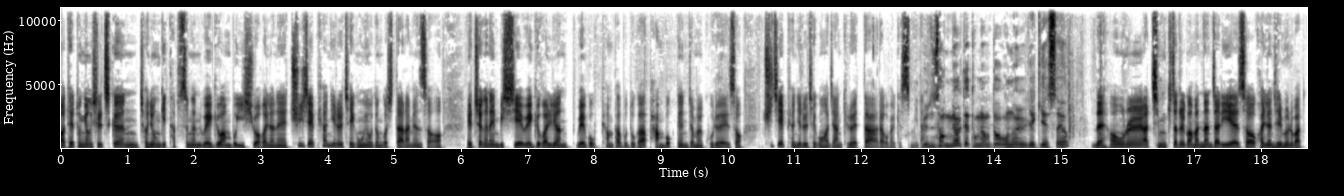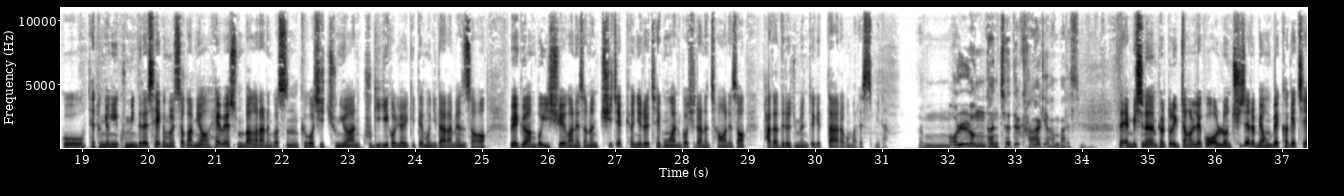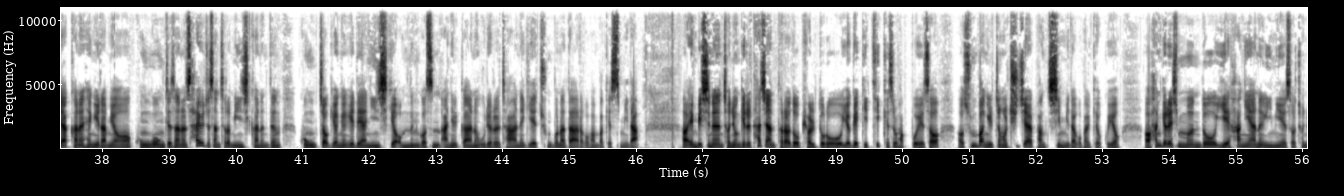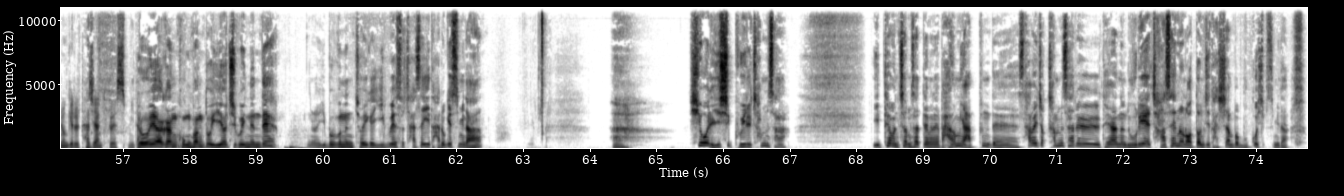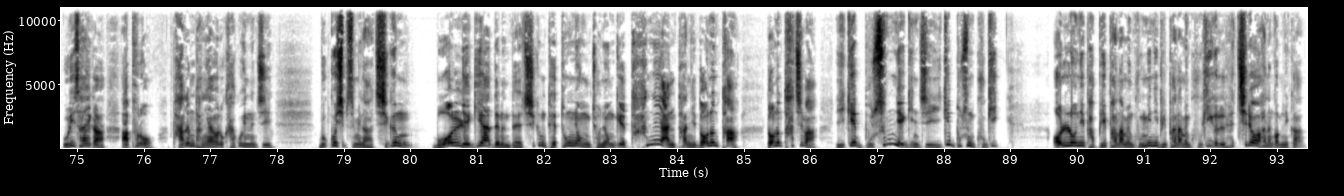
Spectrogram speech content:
어, 대통령실 측은 전용기 탑승은 외교 안보 이슈와 관련해 취재 편의를 제공해 오던 것이다라면서 최근 MBC의 외교 관련 왜곡 편파 보도가 반복된 점을 고려해서 취재 편의를 제공하지 않기로 했다라고 밝혔습니다. 윤석열 대통령도 오늘 얘기했어요? 네, 어, 오늘 아침 기자들과 만난 자리에서 관련 질문을 받고 대통령이 국민들의 세금을 써가며 해외 순방을 하는 것은 그것이 중요한 국익이 걸려있기 때문이다라면서 외교안보 이슈에 관해서는 취재 편의를 제공한 것이라는 차원에서 받아들여주면 되겠다라고 말했습니다. 음, 언론 단체들 강하게 반발했습니다. 네, MBC는 별도로 입장을 내고 언론 취재를 명백하게 제약하는 행위라며 공공재산을 사유재산처럼 인식하는 등 공적 영역에 대한 인식이 없는 것은 아닐까 하는 우려를 자아내기에 충분하다라고 반박했습니다. MBC는 전용기를 타지 않더라도 별도로 여객기 티켓을 확보해서 어, 순방 일정을 취재할 방침이라고 밝혔고요. 어, 한겨레 신문도 이에 항의하는 의미에서 전용기를 타지 않기로 했습니다. 여야 간 공방도 이어지고 있는데 어, 이 부분은 저희가 2부에서 자세히 다루겠습니다. 아, 10월 29일 참사 이태원 참사 때문에 마음이 아픈데 사회적 참사를 대하는 우리의 자세는 어떤지 다시 한번 묻고 싶습니다. 우리 사회가 앞으로 바른 방향으로 가고 있는지 묻고 싶습니다. 지금 뭘 얘기해야 되는데 지금 대통령 전용기에 타니 안 타니 너는 타 너는 타지 마 이게 무슨 얘기인지 이게 무슨 국익 언론이 비판하면 국민이 비판하면 국익을 해치려 하는 겁니까?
